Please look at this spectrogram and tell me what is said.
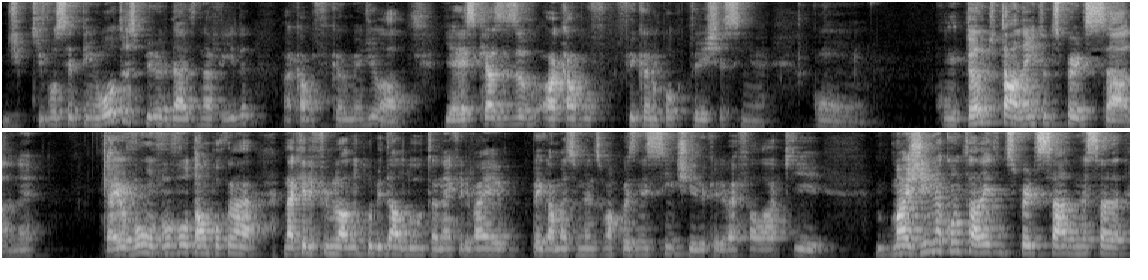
de que você tem outras prioridades na vida, acaba ficando meio de lado. E é isso que às vezes eu acabo ficando um pouco triste assim, né? com, com tanto talento desperdiçado, né? Que aí eu vou, vou voltar um pouco na, naquele filme lá no Clube da Luta, né? Que ele vai pegar mais ou menos uma coisa nesse sentido, que ele vai falar que imagina quanto talento desperdiçado nessa,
